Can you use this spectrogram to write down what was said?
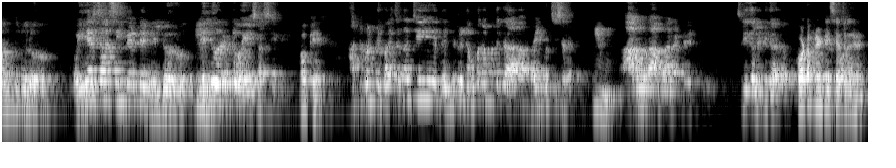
పంతొమ్మిదిలో వైఎస్ఆర్ సిపి అంటే నెల్లూరు నెల్లూరు అంటే వైఎస్ఆర్ సిపి. ఓకే. అటువంటి పరిస్థితి నుంచి రెండు నెమ్మది నెమ్మదిగా బయటకు వచ్చేసారండి. ఆనం రామనారాయణ రెడ్డి శ్రీధర్ రెడ్డి గారు. కోటమిరెడ్డి సేతుల రెడ్డి.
